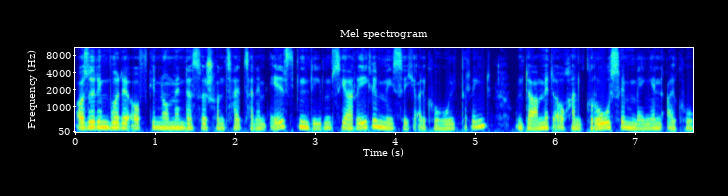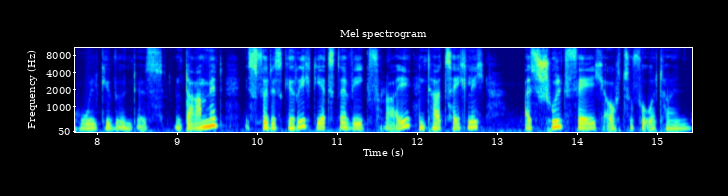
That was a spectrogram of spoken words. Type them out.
Außerdem wurde aufgenommen, dass er schon seit seinem elften Lebensjahr regelmäßig Alkohol trinkt und damit auch an große Mengen Alkohol gewöhnt ist. Und damit ist für das Gericht jetzt der Weg frei, ihn tatsächlich als schuldfähig auch zu verurteilen.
